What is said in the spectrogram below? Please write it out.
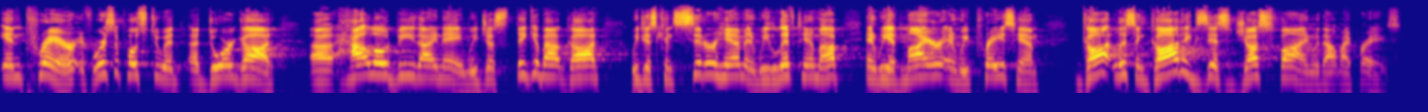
In prayer, if we're supposed to adore God, uh, hallowed be thy name. We just think about God, we just consider him and we lift him up and we admire and we praise him. God, listen, God exists just fine without my praise.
